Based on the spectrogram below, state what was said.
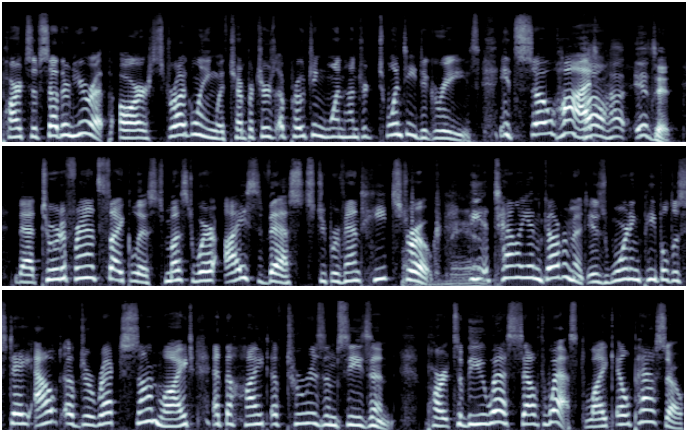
Parts of southern Europe are struggling with temperatures approaching 120 degrees. It's so hot. How hot is it? That Tour de France cyclists must wear ice vests to prevent heat stroke. Oh, the Italian government is warning people to stay out of direct sunlight at the height of tourism season. Parts of the U.S. Southwest, like El Paso,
